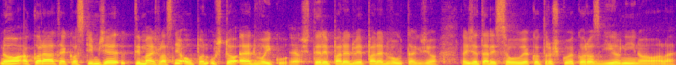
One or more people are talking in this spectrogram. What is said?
No, akorát jako s tím, že ty máš vlastně open už to E2, jo. 4 pade, 2 pade, 2, takže jo. Takže tady jsou jako trošku jako rozdílný, no, ale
